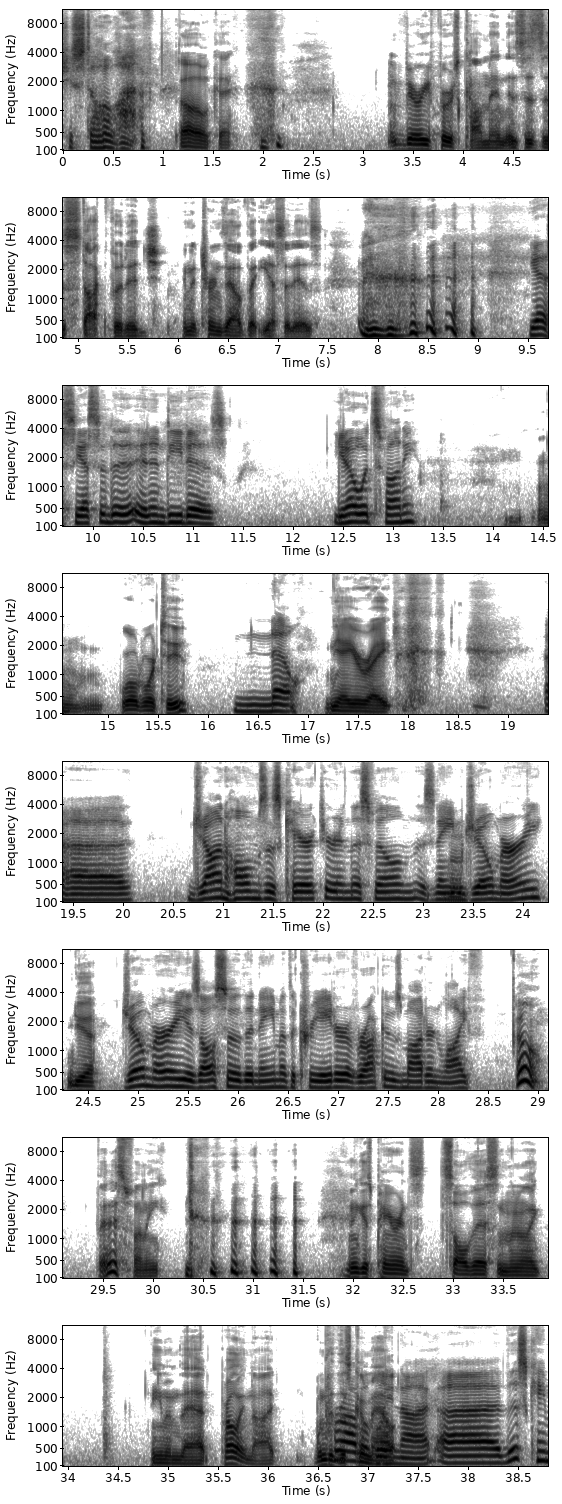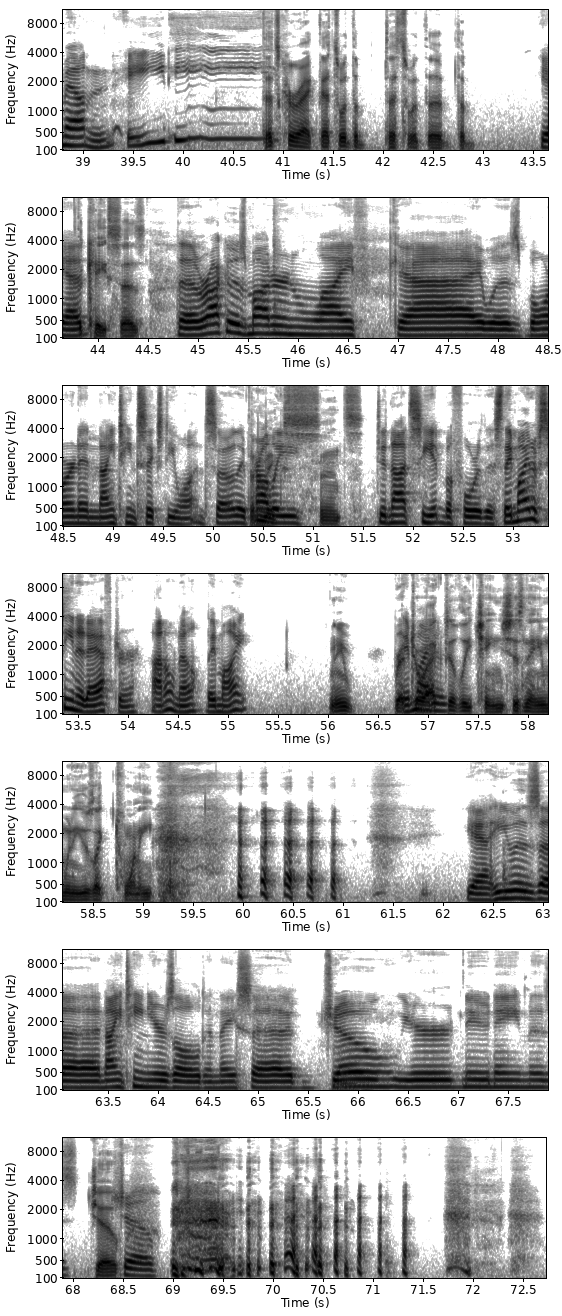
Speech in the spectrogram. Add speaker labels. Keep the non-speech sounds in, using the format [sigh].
Speaker 1: She's still alive.
Speaker 2: Oh, okay. [laughs] Very first comment is, is this stock footage? And it turns out that yes, it is. [laughs]
Speaker 1: Yes, yes, it, it indeed is. You know what's funny?
Speaker 2: World War II?
Speaker 1: No.
Speaker 2: Yeah, you're right. [laughs]
Speaker 1: Uh, John Holmes's character in this film is named Joe Murray.
Speaker 2: Yeah.
Speaker 1: Joe Murray is also the name of the creator of Rocko's Modern Life.
Speaker 2: Oh, that is funny. [laughs] I think his parents saw this and they're like, name him that. Probably not. When did this come out?
Speaker 1: Probably not. Uh, this came out in eighty.
Speaker 2: That's correct. That's what the that's what the the,
Speaker 1: yeah.
Speaker 2: the case says.
Speaker 1: The Rocko's Modern Life guy was born in 1961, so they
Speaker 2: That
Speaker 1: probably
Speaker 2: sense.
Speaker 1: did not see it before this. They might have seen it after. I don't know. They might. They
Speaker 2: retroactively changed his name when he was like 20. [laughs]
Speaker 1: Yeah, he was uh, 19 years old, and they said, "Joe, your new name is
Speaker 2: Joe.
Speaker 1: Joe." [laughs]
